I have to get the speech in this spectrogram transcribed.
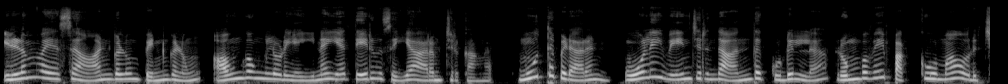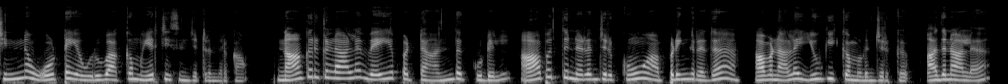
இளம் வயசு ஆண்களும் பெண்களும் அவங்கவுங்களுடைய இணைய தேர்வு செய்ய ஆரம்பிச்சிருக்காங்க. மூத்த பிடாரன் ஓலை வேஞ்சிருந்த அந்த குடில்ல ரொம்பவே பக்குவமா ஒரு சின்ன ஓட்டைய உருவாக்க முயற்சி செஞ்சுட்டு இருந்திருக்கான். நாகர்களால வேயப்பட்ட அந்த குடில் ஆபத்து நிறைஞ்சிருக்கும் அப்படிங்கிறத அவனால யூகிக்க முடிஞ்சிருக்கு. அதனால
